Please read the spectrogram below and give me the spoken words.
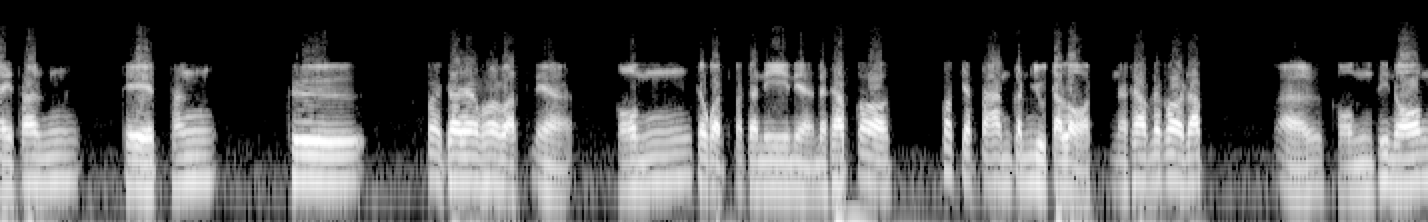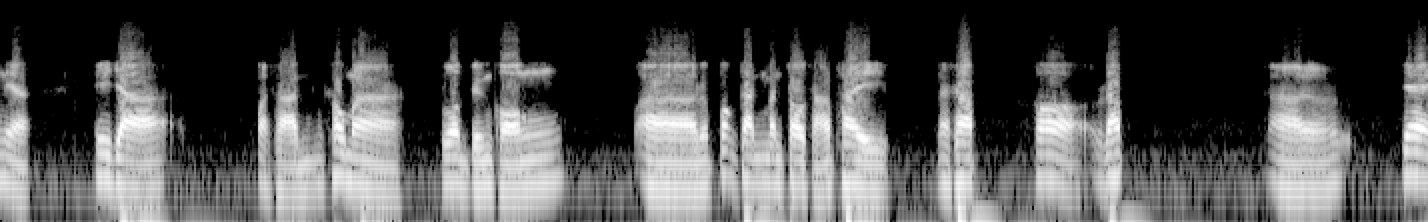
น์ทั้งเพจทั้งคือประชาสัมพันธ์จังหวัดเนี่ยของจังหวัดปัตตานีเนี่ยนะครับ ก็ ก็จะตามกันอยู่ตลอดนะครับ แล้วก็รับอของพี่น้องเนี่ยที่จะประสานเข้ามารวมถึงของอป้องกันบรรเทาสาธารณภัยนะครับ ก็รับแจ้ง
